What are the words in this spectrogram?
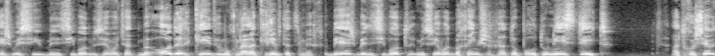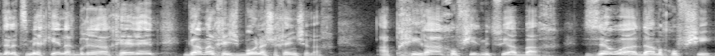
יש בנסיבות מסוימות שאת מאוד ערכית ומוכנה להקריב את עצמך. ויש בנסיבות מסוימות בחיים שלך שאת אופורטוניסטית. את חושבת על עצמך כי אין לך ברירה אחרת, גם על חשבון השכן שלך. הבחירה החופשית מצויה בך. זהו האדם החופשי,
